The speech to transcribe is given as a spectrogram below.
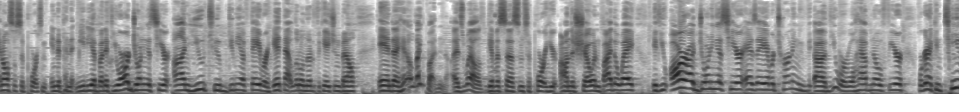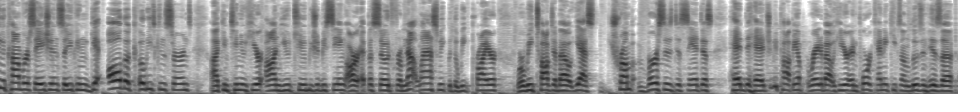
and also support some independent media. But if you are joining us here on on YouTube, do me a favor, hit that little notification bell and uh, hit a like button as well. Give us uh, some support here on the show. And by the way, if you are uh, joining us here as a returning uh, viewer, we'll have no fear. We're going to continue the conversation so you can get all the Cody's concerns uh, continue here on YouTube. You should be seeing our episode from not last week, but the week prior, where we talked about, yes, Trump versus DeSantis head to head. Should be popping up right about here. And poor Kenny keeps on losing his uh,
